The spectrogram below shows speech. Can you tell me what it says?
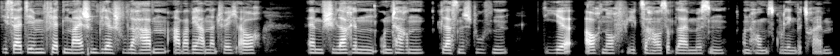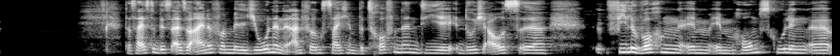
die seit dem 4. Mai schon wieder Schule haben. Aber wir haben natürlich auch ähm, Schülerinnen unteren Klassenstufen, die auch noch viel zu Hause bleiben müssen und Homeschooling betreiben. Das heißt, du bist also eine von Millionen in Anführungszeichen Betroffenen, die durchaus äh, viele Wochen im, im Homeschooling äh,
